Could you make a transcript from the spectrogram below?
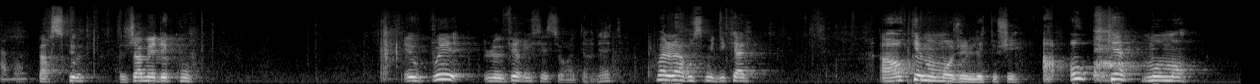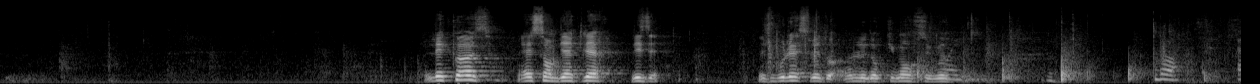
Ah bon? Parce que jamais de coups. Et vous pouvez le vérifier sur Internet. Voilà la rousse médicale. À aucun moment je ne l'ai touché. À aucun moment. Les causes, elles sont bien claires. Les- Je vous laisse le, do- le document si vous Oui. Bon. Euh,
